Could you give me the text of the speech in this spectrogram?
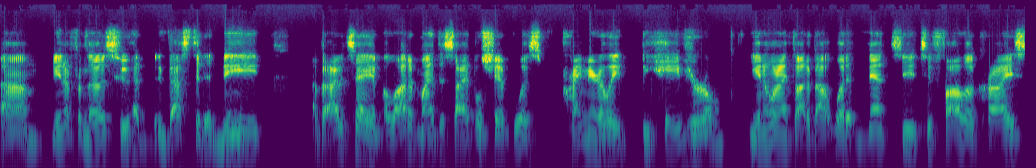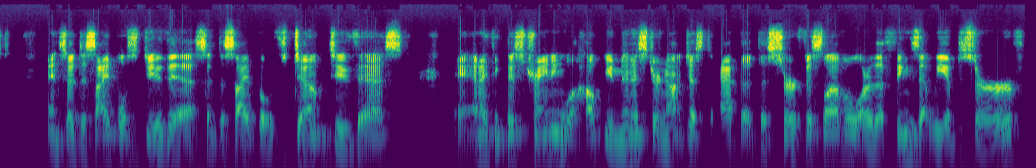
um, you know, from those who had invested in me. But I would say a lot of my discipleship was primarily behavioral. You know, when I thought about what it meant to to follow Christ, and so disciples do this, and disciples don't do this. And I think this training will help you minister not just at the, the surface level or the things that we observe,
